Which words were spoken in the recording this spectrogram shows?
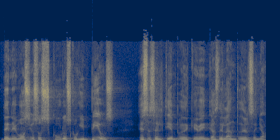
de negocios oscuros con impíos, ese es el tiempo de que vengas delante del Señor.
